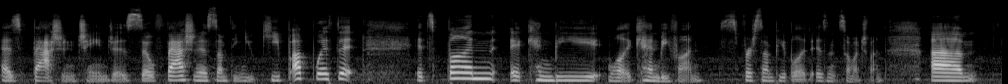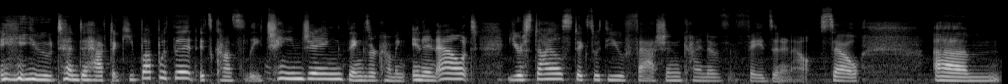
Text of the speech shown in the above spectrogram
as fashion changes. So, fashion is something you keep up with it it's fun. It can be, well, it can be fun. For some people, it isn't so much fun. Um, you tend to have to keep up with it. It's constantly changing. Things are coming in and out. Your style sticks with you. Fashion kind of fades in and out. So, um,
